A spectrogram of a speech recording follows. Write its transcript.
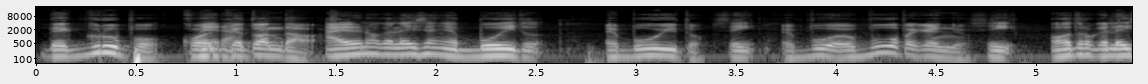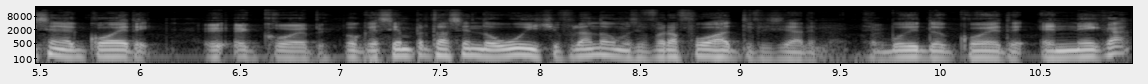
del grupo con Mira, el que tú andabas. Hay uno que le dicen el buito. El buito, Sí, el búho, el búho pequeño, sí. Otro que le dicen el cohete. el, el cohete. Porque siempre está haciendo buy chiflando como si fuera fuegos artificiales. El buito, el cohete. El Ajá.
